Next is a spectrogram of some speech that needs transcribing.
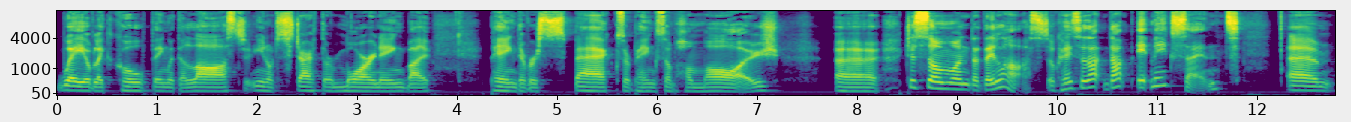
way of like coping with the loss you know to start their morning by paying their respects or paying some homage uh, to someone that they lost. Okay, so that that it makes sense. Um,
